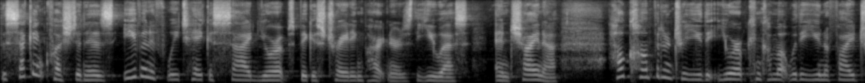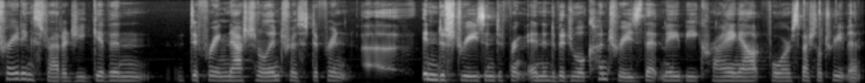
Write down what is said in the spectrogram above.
The second question is, even if we take aside Europe's biggest trading partners, the US and China, how confident are you that Europe can come up with a unified trading strategy given differing national interests, different uh, industries in different in individual countries that may be crying out for special treatment?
